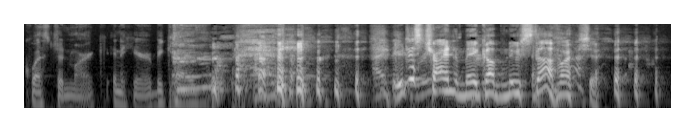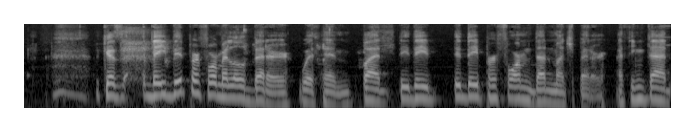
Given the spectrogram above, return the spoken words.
question mark in here because I You're just really- trying to make up new stuff, aren't you? because they did perform a little better with him, but did they did they perform that much better? I think that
